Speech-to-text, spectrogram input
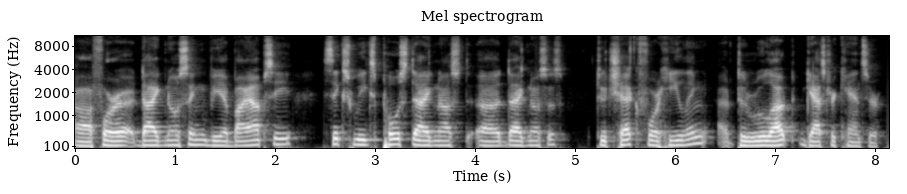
Uh, for diagnosing via biopsy, six weeks post uh, diagnosis to check for healing uh, to rule out gastric cancer.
